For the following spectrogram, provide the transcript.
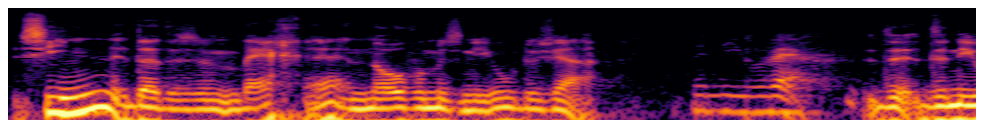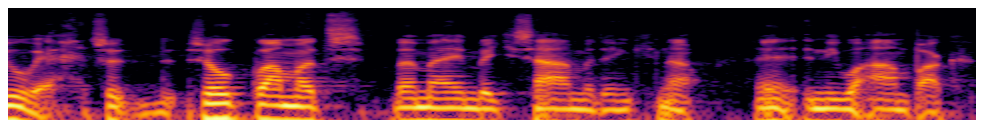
zien, dat is een weg, hè, en novum is nieuw, dus ja. De nieuwe weg. de, de nieuwe weg. Zo, zo kwam het bij mij een beetje samen, denk ik. Nou, een nieuwe aanpak.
